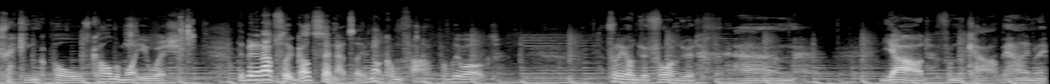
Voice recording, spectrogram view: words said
trekking poles, call them what you wish. They've been an absolute godsend actually, I've not come far, probably walked 300, 400 um, yard from the car behind me.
